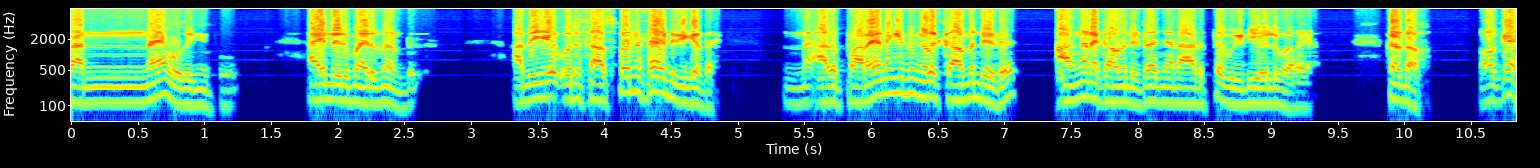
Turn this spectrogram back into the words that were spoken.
തന്നെ ഒതുങ്ങിപ്പോവും. അതിനൊരു മരുന്നുണ്ട്. അത് ഒരു സസ്പെൻസ് ആയിട്ടിരിക്കട്ടെ. അത് പറയണമെങ്കിൽ നിങ്ങൾ കമന്റ് ഇട്. അങ്ങനെ കമന്റ് ഇട്ടാൽ ഞാൻ അടുത്ത വീഡിയോയിൽ പറയാം. കേട്ടോ? ഓക്കെ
